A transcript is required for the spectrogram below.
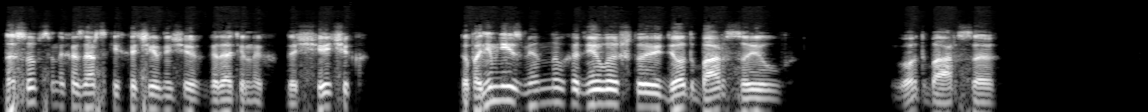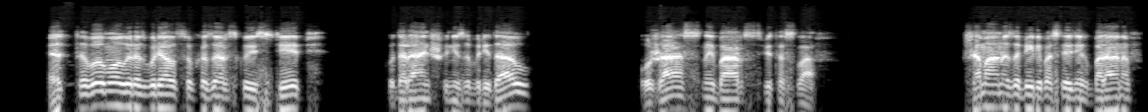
до собственных азарских кочевничьих гадательных дощечек, то по ним неизменно выходило, что идет Барсаил, год Барса. Оттого, мол, и разгулялся в Хазарскую степь, куда раньше не забредал, ужасный Барс Святослав. Шаманы забили последних баранов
